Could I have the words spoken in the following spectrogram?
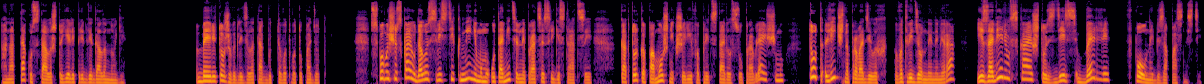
Она так устала, что еле передвигала ноги. Берри тоже выглядела так, будто вот-вот упадет. С помощью Скай удалось свести к минимуму утомительный процесс регистрации. Как только помощник шерифа представился управляющему, тот лично проводил их в отведенные номера и заверил Скай, что здесь Берри в полной безопасности.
